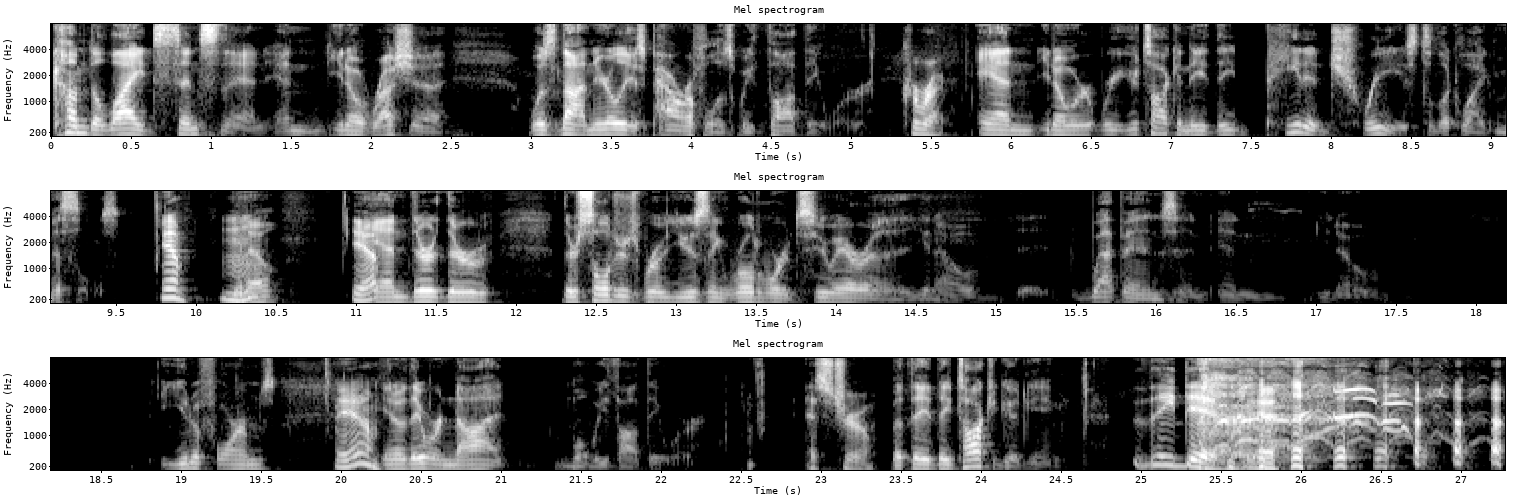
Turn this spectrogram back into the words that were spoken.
come to light since then, and you know Russia was not nearly as powerful as we thought they were. Correct. And you know, we're, we're, you're talking they, they painted trees to look like missiles. Yeah. You mm-hmm. know, Yeah. and their their their soldiers were using World War II era, you know, weapons and and you know uniforms. Yeah. You know, they were not what we thought they were, That's true. but they they talked a good game. They did. yeah.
